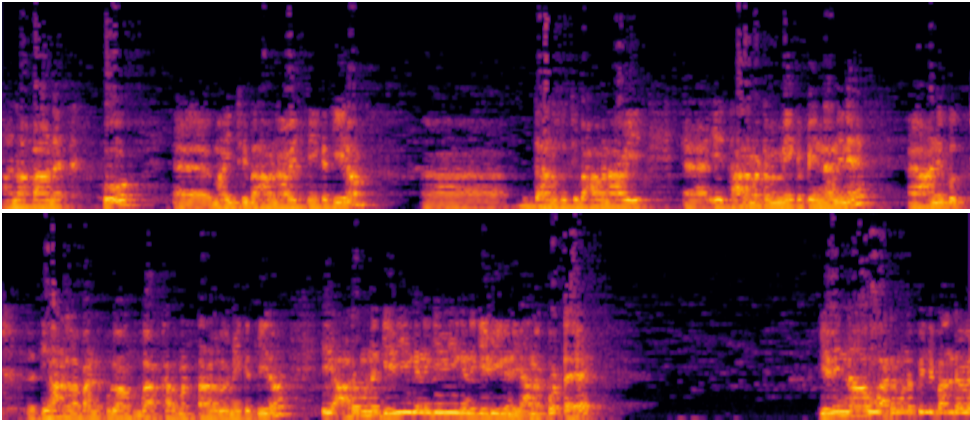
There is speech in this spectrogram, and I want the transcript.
ආනාපාන හෝ මෛත්‍රී භාවනාවෙත් මේක තියෙනවා. බුද්ධානුසති භාවනාවේ ඒ තරමටම මේක පෙන්වන්නේ නැහැ. අනිකුත් ධ්‍යාන ලබන්න පුළුවන් හුඟක් කර්මස්ථානවල මේක තියෙනවා. ඒ අරමුණ ගෙවිගෙන ගෙවිගෙන ගෙවිගෙන යනකොට ගෙවින්නා වූ අරමුණ පිළිබඳව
